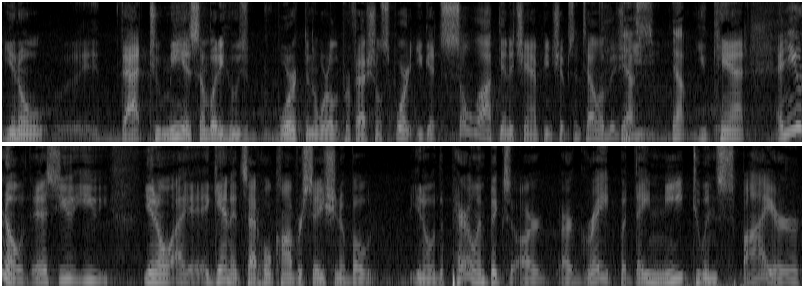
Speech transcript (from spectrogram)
you know, that to me, as somebody who's worked in the world of professional sport, you get so locked into championships and television. Yes. You, Yeah. you can't, and you know this. You you you know, I, again, it's that whole conversation about you know the Paralympics are are great, but they need to inspire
